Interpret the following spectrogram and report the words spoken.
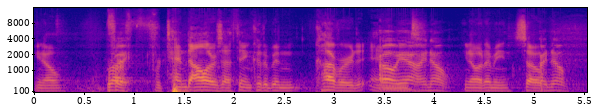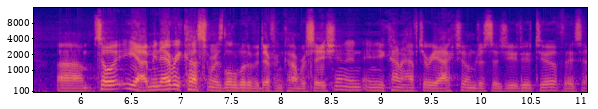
you know, for, Right. for ten dollars, I think could have been covered. And, Oh, yeah, I know. You know what I mean? So I know. Um, so yeah, I mean, every customer is a little bit of a different conversation, and, and you kind of have to react to them just as you do too. If they say,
